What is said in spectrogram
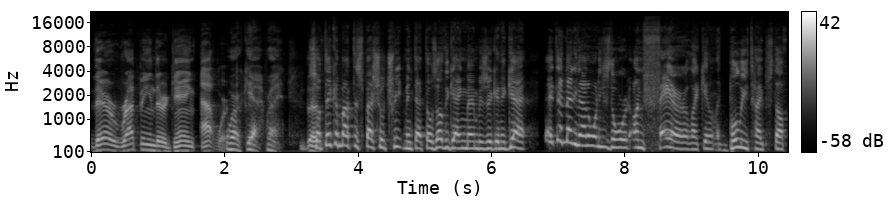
they're repping their gang at work. Work, yeah, right. so think about the special treatment that those other gang members are going to get. Even, I don't want to use the word unfair, like, you know, like bully type stuff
